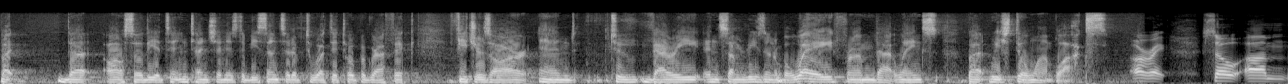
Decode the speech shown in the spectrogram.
but the, also the intention is to be sensitive to what the topographic features are and to vary in some reasonable way from that length, but we still want blocks. All right. So um,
